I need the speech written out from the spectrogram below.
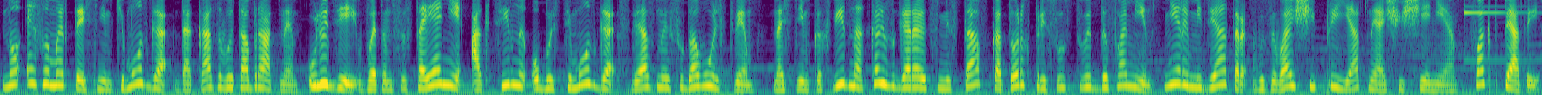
но ФМРТ-снимки мозга доказывают обратное. У людей в этом состоянии активны области мозга, связанные с удовольствием. На снимках видно, как загораются места, в которых присутствует дофамин – нейромедиатор, вызывающий приятные ощущения. Факт пятый.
